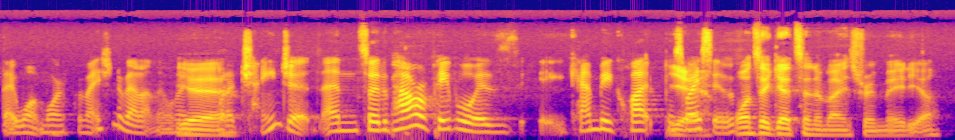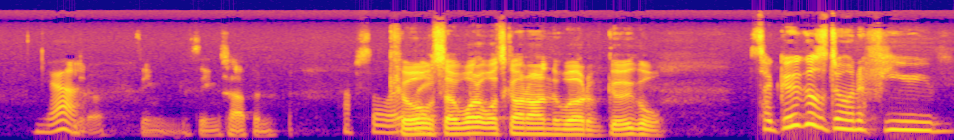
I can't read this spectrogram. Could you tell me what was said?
They want more information about it. and They want to, Yeah. want to change it, and so the power of people is it can be quite persuasive. Yeah. Once it gets into mainstream media, yeah. you know, thing, things happen. Absolutely. Cool. So what what's going on in the world of Google? So Google's doing a few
